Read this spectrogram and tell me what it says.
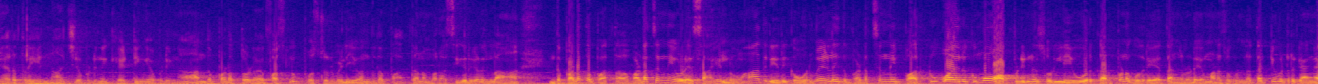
நேரத்தில் என்னாச்சு அப்படின்னு கேட்டிங்க அப்படின்னா அந்த படத்தோட ஃபர்ஸ்ட் லுக் போஸ்டர் வெளியே வந்ததை பார்த்தா நம்ம ரசிகர்கள் எல்லாம் இந்த படத்தை பார்த்தா வட சென்னையோட சாயல் மாதிரி இருக்க ஒருவேளை இது வட சென்னை பார்ட் டூவாக இருக்குமோ அப்படின்னு சொல்லி ஒரு கற்பனை குதிரையை தங்களுடைய மனசுக்குள்ளே தட்டி விட்டுருக்காங்க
